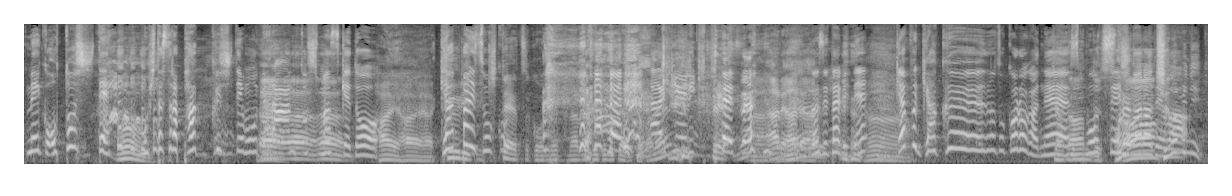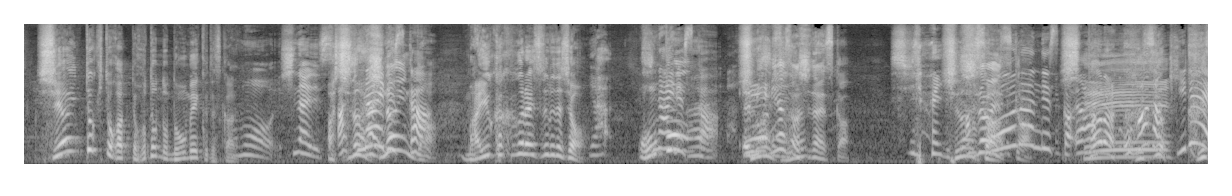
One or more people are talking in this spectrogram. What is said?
うメイク落として、ん。もうひたすらパックしてもうダラーンとしますけど、はいはいはい。やっぱりそこ切ったやつこうね並べてみたりとかね。急に来たやつあるあるある乗せたりね。うん。やっぱ逆のところがねスポーツ選手ならでは。ちなみに試合の時とかってほとんどノーメイクですかもうしないです。ああしないしないんだ。ですか眉かくぐらいするでしょ。いやしないですか？皆さんしないですか？しないです。そうなんですか？あらあお肌綺クズワ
